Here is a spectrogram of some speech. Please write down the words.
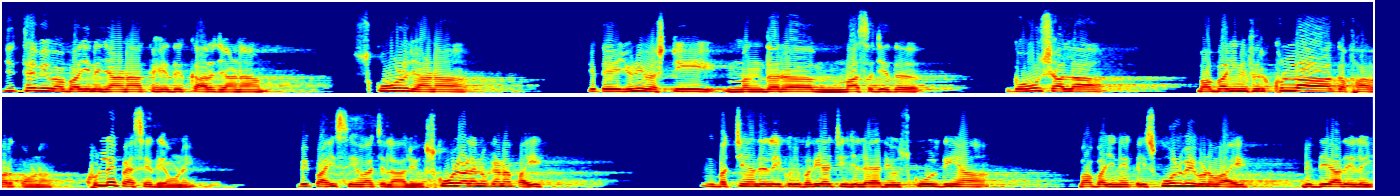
ਜਿੱਥੇ ਵੀ ਬਾਬਾ ਜੀ ਨੇ ਜਾਣਾ, ਕਿਸੇ ਦੇ ਘਰ ਜਾਣਾ, ਸਕੂਲ ਜਾਣਾ, ਕਿਤੇ ਯੂਨੀਵਰਸਿਟੀ, ਮੰਦਰ, ਮਸਜਿਦ, ਗਊਸ਼ਾਲਾ, ਬਾਬਾ ਜੀ ਨੇ ਫਿਰ ਖੁੱਲਾ ਗਫਾ ਵਰਤਾਉਣਾ ਖੁੱਲੇ ਪੈਸੇ ਦੇ ਆਉਣੇ, ਵੀ ਭਾਈ ਸੇਵਾ ਚਲਾ ਲਿਓ। ਸਕੂਲ ਵਾਲਿਆਂ ਨੂੰ ਕਹਿਣਾ, ਭਾਈ, ਬੱਚਿਆਂ ਦੇ ਲਈ ਕੋਈ ਵਧੀਆ ਚੀਜ਼ ਲੈ ਦਿਓ, ਸਕੂਲ ਦੀਆਂ। ਬਾਬਾ ਜੀ ਨੇ ਕਈ ਸਕੂਲ ਵੀ ਬਣਵਾਏ। ਵਿੱਦਿਆ ਦੇ ਲਈ।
